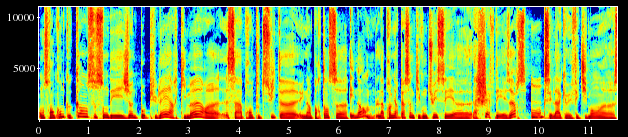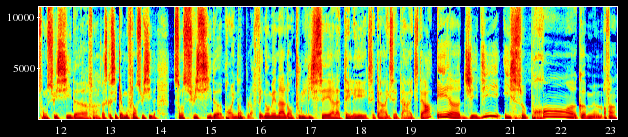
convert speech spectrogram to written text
on se rend compte que quand ce sont des jeunes populaires qui meurent, euh, ça prend tout de suite euh, une importance énorme. La première personne qu'ils vont tuer, c'est la chef des Heathers. Mhm. C'est là que effectivement son suicide, enfin parce que c'est camouflé en suicide, son suicide prend une ampleur phénoménale dans tout le lycée, à la télé, etc., etc., etc. Et euh, JD, il se prend comme, enfin,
